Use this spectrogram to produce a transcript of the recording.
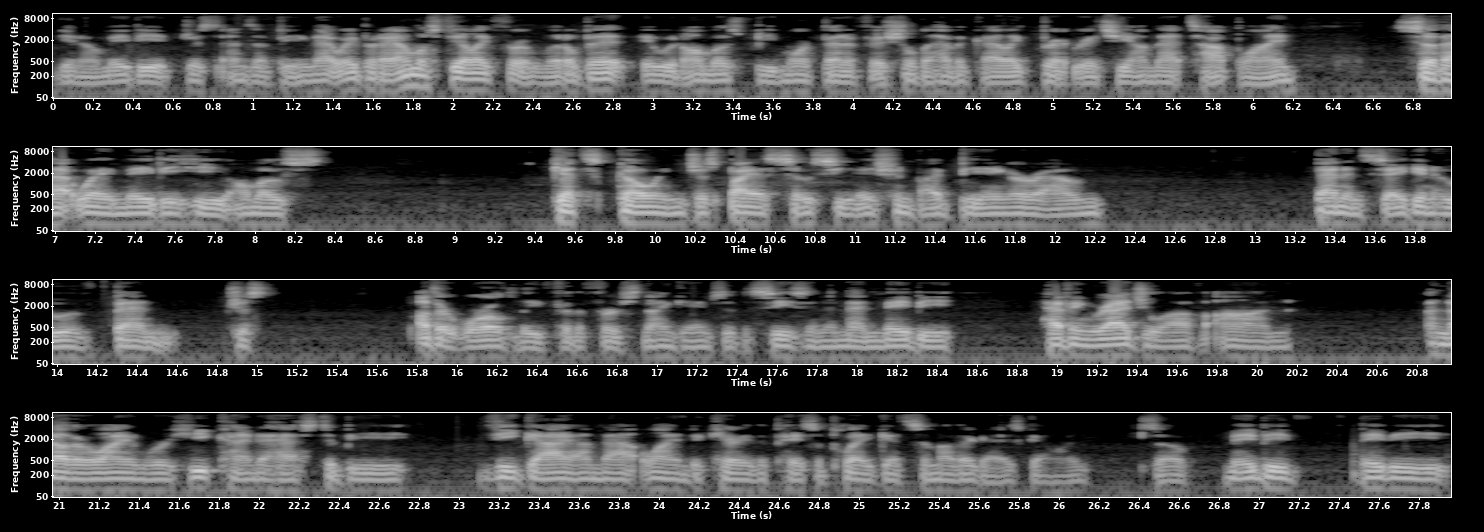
you know, maybe it just ends up being that way. But I almost feel like for a little bit, it would almost be more beneficial to have a guy like Brett Ritchie on that top line so that way, maybe he almost gets going just by association by being around Benn and Seguin, who have been just otherworldly for the first nine games of the season. And then maybe having Radulov on another line where he kind of has to be the guy on that line to carry the pace of play, get some other guys going. So maybe, maybe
